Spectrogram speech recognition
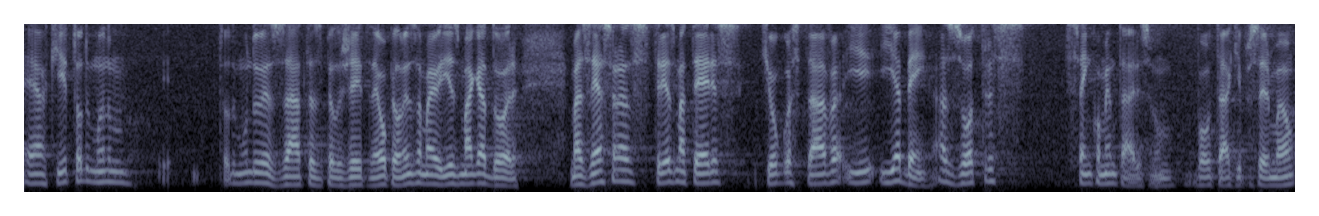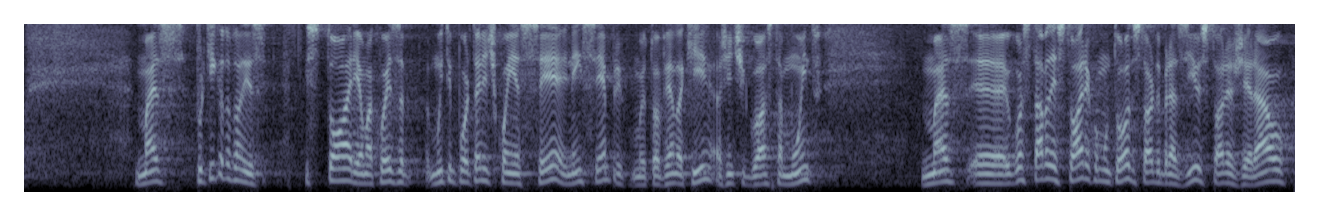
É aqui todo mundo, todo mundo exatas pelo jeito, né? ou pelo menos a maioria esmagadora. Mas essas eram as três matérias que eu gostava e ia bem. As outras, sem comentários. Vamos voltar aqui para o sermão. Mas por que, que eu estou falando isso? História é uma coisa muito importante de conhecer, e nem sempre, como eu estou vendo aqui, a gente gosta muito. Mas eh, eu gostava da história como um todo, história do Brasil, história geral.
